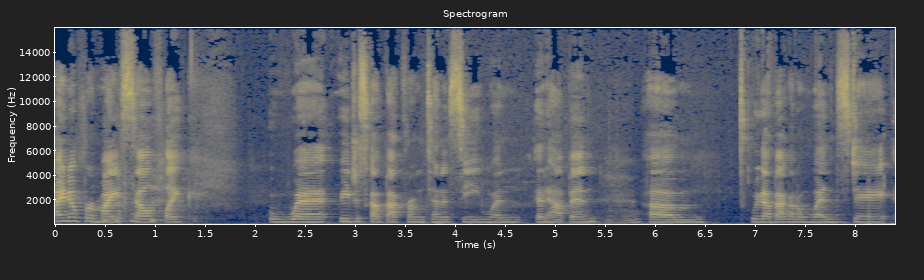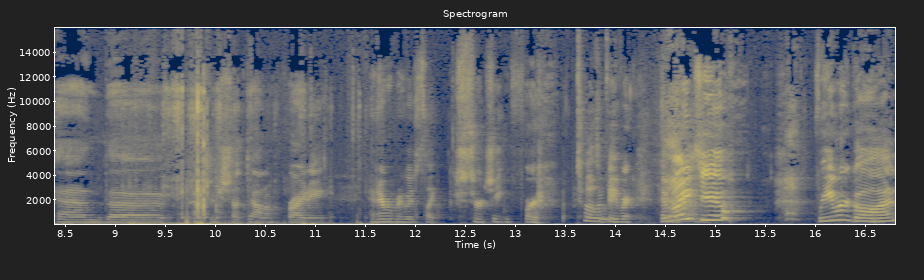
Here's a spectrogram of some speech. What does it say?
I know for myself, like when we just got back from Tennessee when it happened. Um, we got back on a Wednesday, and the country shut down on Friday, and everybody was like searching for toilet paper. And mind you, we were gone,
